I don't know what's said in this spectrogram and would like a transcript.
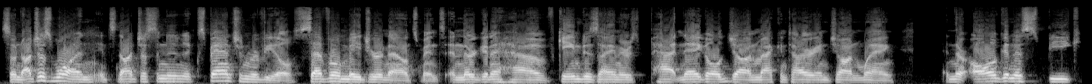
So not just one, it's not just an, an expansion reveal, several major announcements, and they're going to have game designers Pat Nagle, John McIntyre, and John Wang, and they're all going to speak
